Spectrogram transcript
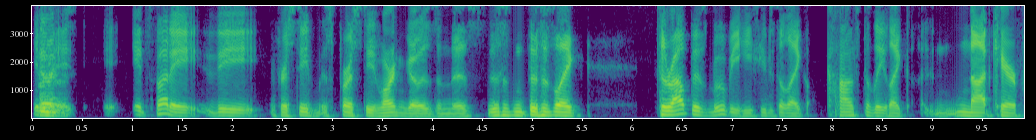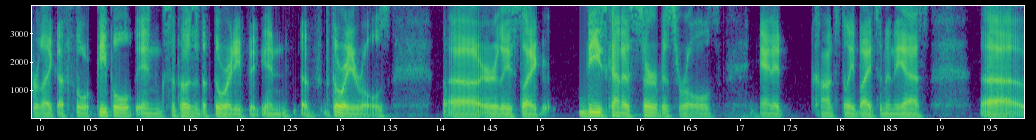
you know, it, it- it's funny. The for Steve as far as Steve Martin goes in this, this is this is like throughout this movie, he seems to like constantly like not care for like author- people in supposed authority in authority roles, uh, or at least like these kind of service roles, and it constantly bites him in the ass. Uh,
